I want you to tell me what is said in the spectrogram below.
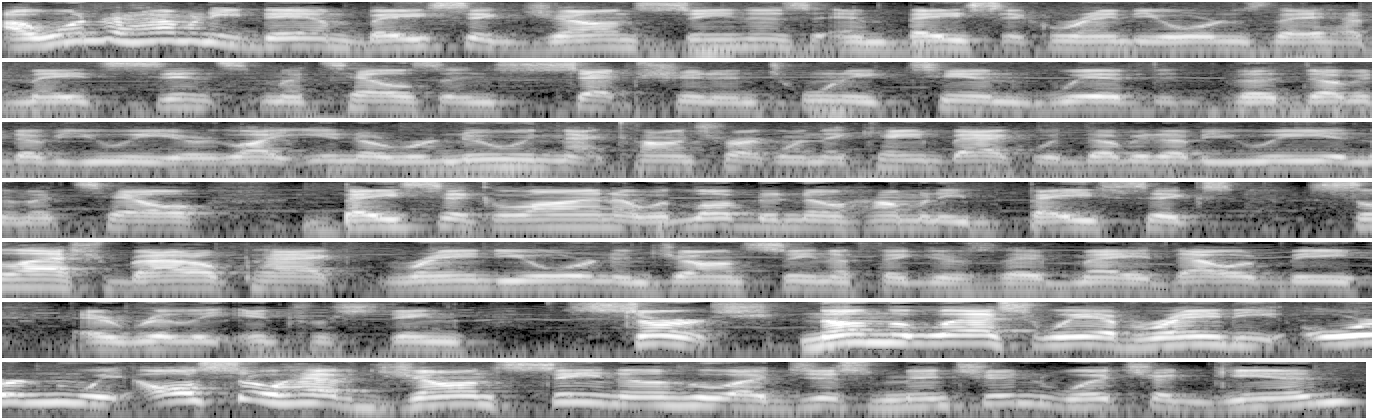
I wonder how many damn basic John Cena's and basic Randy Ortons they have made since Mattel's inception in 2010 with the WWE, or like, you know, renewing that contract when they came back with WWE and the Mattel basic line. I would love to know how many basics slash battle pack Randy Orton and John Cena figures they've made. That would be a really interesting search. Nonetheless, we have Randy Orton. We also have John Cena, who I just mentioned, which again,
